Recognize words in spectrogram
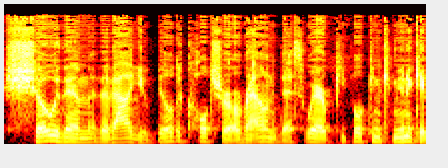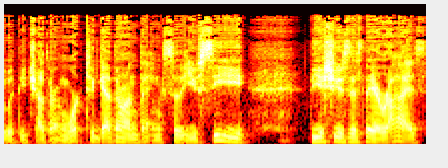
Show them the value. Build a culture around this where people can communicate with each other and work together on things so that you see the issues as they arise.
